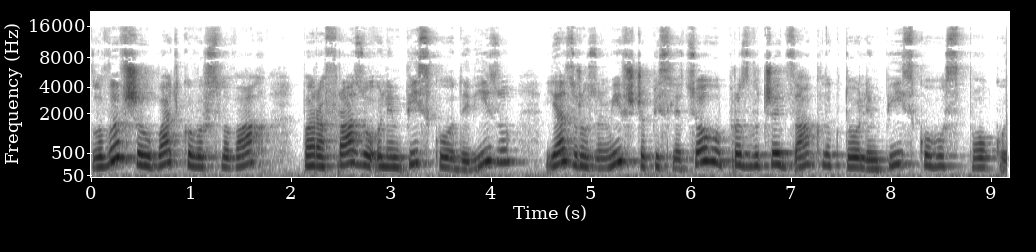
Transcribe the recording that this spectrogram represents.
Вловивши у батькових словах парафразу олімпійського девізу, я зрозумів, що після цього прозвучить заклик до олімпійського спокою.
